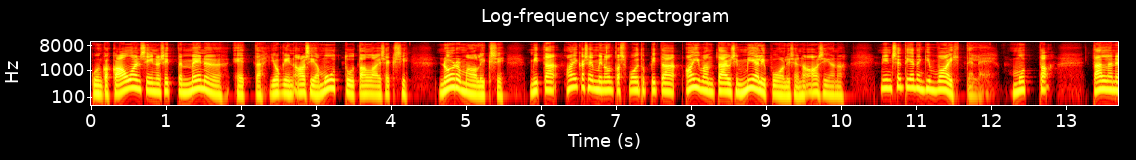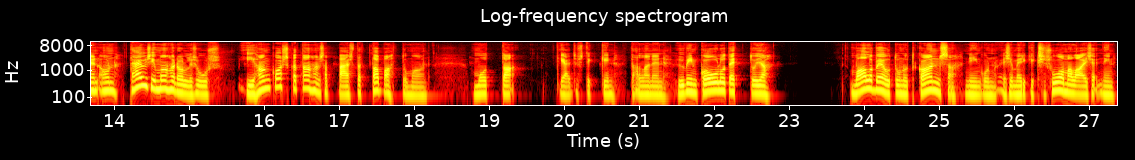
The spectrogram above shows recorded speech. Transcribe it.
Kuinka kauan siinä sitten menee, että jokin asia muuttuu tällaiseksi normaaliksi, mitä aikaisemmin oltaisiin voitu pitää aivan täysin mielipuolisena asiana, niin se tietenkin vaihtelee. Mutta tällainen on täysi mahdollisuus ihan koska tahansa päästä tapahtumaan, mutta tietystikin tällainen hyvin koulutettu ja valveutunut kansa, niin kuin esimerkiksi suomalaiset, niin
